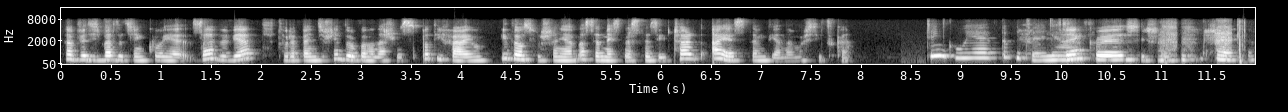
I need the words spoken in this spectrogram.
Chciałam powiedzieć bardzo dziękuję za wywiad, który będzie już niedługo na naszym Spotify'u i do usłyszenia w następnej synestezji Chart, a jestem Diana Mościcka. Dziękuję, do widzenia. Dziękuję, ślicznie. Trzymaj się.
